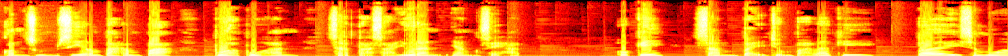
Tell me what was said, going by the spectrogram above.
konsumsi rempah-rempah, buah-buahan, serta sayuran yang sehat. Oke, sampai jumpa lagi. Bye semua.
